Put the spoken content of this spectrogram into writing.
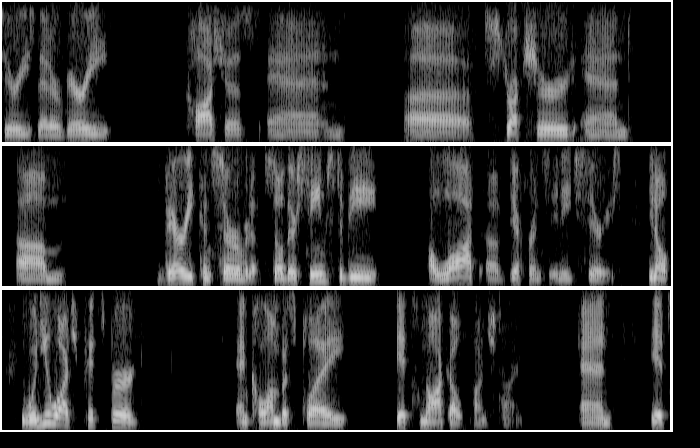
series that are very cautious and uh, structured and um, very conservative. So there seems to be a lot of difference in each series. You know, when you watch Pittsburgh and Columbus play, it's knockout punch time. And it's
